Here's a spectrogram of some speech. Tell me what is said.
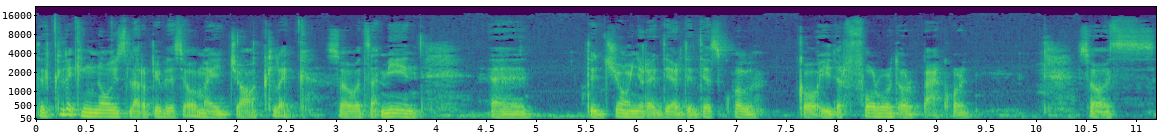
The clicking noise, a lot of people they say, oh, my jaw click. So what's that mean? Uh, the joint right there, the disc will go either forward or backward. So it's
